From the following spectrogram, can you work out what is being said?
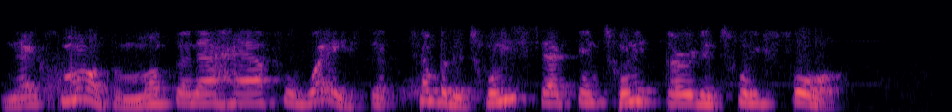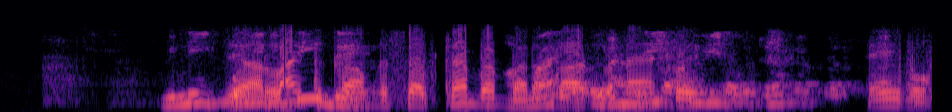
Next month, a month and a half away. September the 22nd, 23rd, and 24th. We need Yeah, I'd like be to there. come to September, but All I'm not so we need for financially able.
